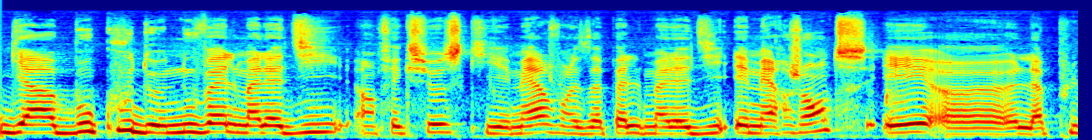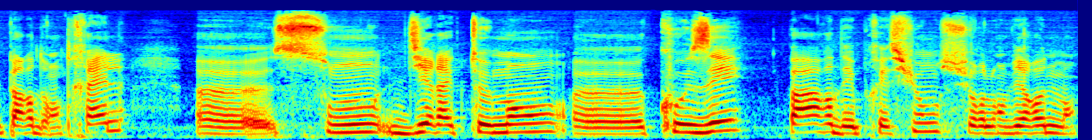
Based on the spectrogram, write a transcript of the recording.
Il y a beaucoup de nouvelles maladies infectieuses qui émergent, on les appelle maladies émergentes, et euh, la plupart d'entre elles euh, sont directement causées par des pressions sur l'environnement.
